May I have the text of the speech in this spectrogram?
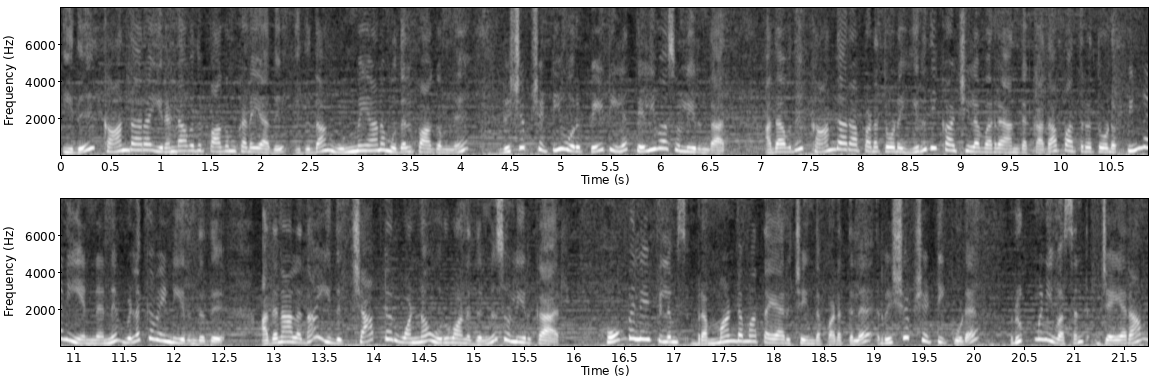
இது காந்தாரா இரண்டாவது பாகம் கிடையாது. இதுதான் உண்மையான முதல் பாகம்னு ரிஷப் ஷெட்டி ஒரு பேட்டியில தெளிவா சொல்லியிருந்தார். அதாவது காந்தாரா படத்தோட இறுதி காட்சியில வர்ற அந்த கதாபாத்திரத்தோட பின்னணி என்னன்னு விளக்க வேண்டி இருந்தது அதனால தான் இது சாப்டர் ஒன்னா உருவானதுன்னு சொல்லியிருக்கார். ஹோம்பலே பிலிம்ஸ் பிரம்மாண்டமா தயாரிச்ச இந்த படத்துல ரிஷப் ஷெட்டி கூட ருக்மிணி வசந்த் ஜெயராம்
